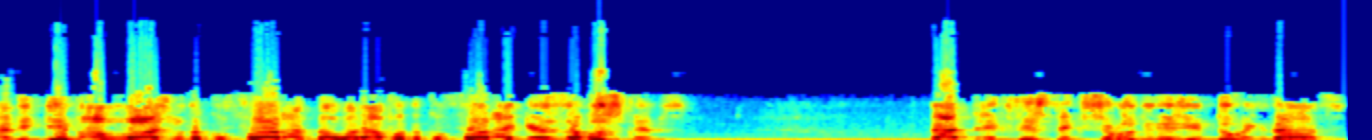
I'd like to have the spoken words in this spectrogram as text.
and he give Allah for the kuffar and the wala for the kuffar against the Muslims, that existing Saudi regime doing that.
